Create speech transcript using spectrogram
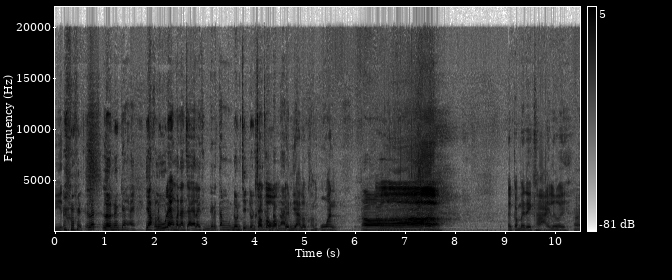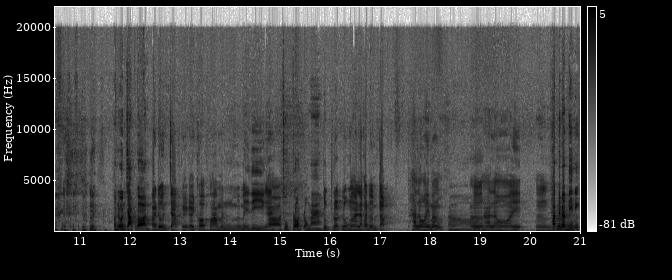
วิต แล้วแล้วนึกยังไง อยากรู้แรงบันดาลใจอะไรถึงได้ต้องโดนจิตโดนใจเขาบอกทำแบว่าบนั้นเป็นยาลดความอ้วน อ๋อ เออ แล้วก็ไม่ได้ขายเลยพอโดนจับก่อนเพราะโดนจับไงข้อความมันมันไม่ดีไงอ๋อถูกปลดลงมาถูกปลดลงมาแล้วก็โดนปรับห้าร้อยมั้งอ๋อเออห้าร้อยเออถ้าเป็นแบบนี้นี่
